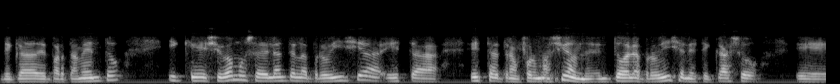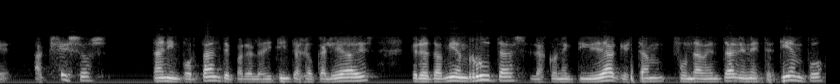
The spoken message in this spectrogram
de cada departamento y que llevamos adelante en la provincia esta, esta transformación en toda la provincia, en este caso eh, accesos tan importantes para las distintas localidades, pero también rutas, la conectividad que es tan fundamental en este tiempo,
